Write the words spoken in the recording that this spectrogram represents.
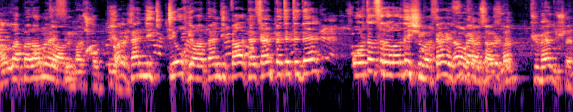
Allah belamı versin. maç koptu ya. Abi pendik yok ya pendik var. Pen, sen PTT'de orta sıralarda işin var. Sen Ne Süper orta sahası lan? Küme düşer.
